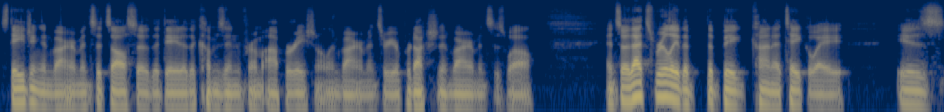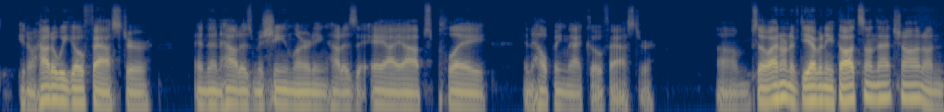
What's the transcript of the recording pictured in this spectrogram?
staging environments. It's also the data that comes in from operational environments or your production environments as well. And so that's really the the big kind of takeaway is you know how do we go faster, and then how does machine learning, how does AI ops play and helping that go faster. Um, so I don't know if do you have any thoughts on that, Sean, on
